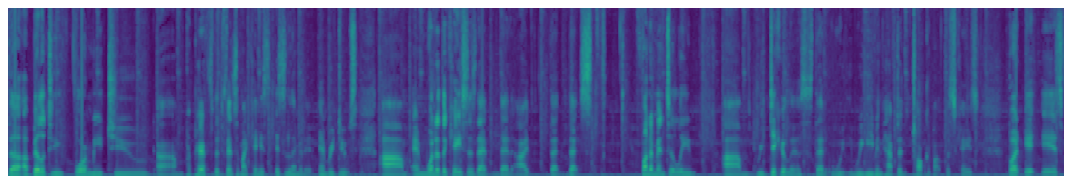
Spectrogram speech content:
the ability for me to um, prepare for the defense of my case is limited and reduced. Um, and one of the cases that that I that that's fundamentally um, ridiculous that we, we even have to talk about this case, but it is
